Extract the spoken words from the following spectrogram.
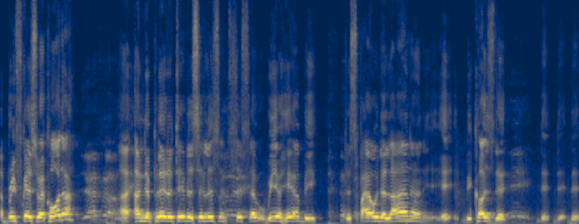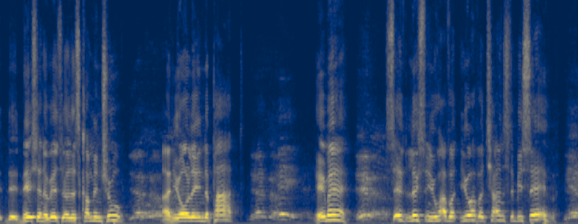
a, briefcase recorder uh, and they played the tape. They said, Listen, sister, we are here be, to spy out the land and, uh, because the, the, the, the, nation of Israel is coming through and you're all in the path. Amen. Amen. Said, listen, you have a you have a chance to be saved. Amen.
